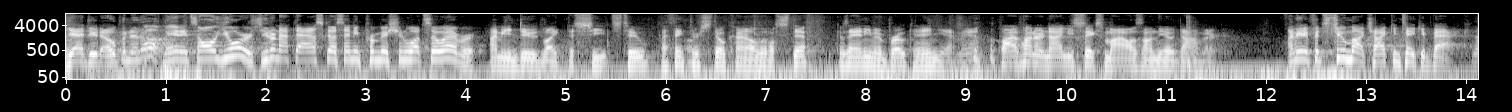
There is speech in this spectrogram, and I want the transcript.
Yeah, dude, open it up, man. It's all yours. You don't have to ask us any permission whatsoever. I mean, dude, like the seats too. I think they're still kind of a little stiff because they ain't even broken in yet, man. 596 miles on the odometer. I mean, if it's too much, I can take it back.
